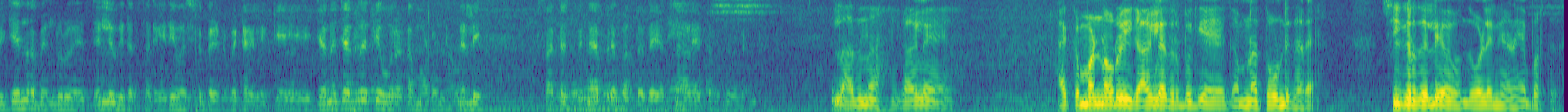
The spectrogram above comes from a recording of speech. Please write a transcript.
ವಿಜೇಂದ್ರ ಬೆಂಗಳೂರು ಡೆಲ್ಲಿ ಹೋಗಿದ್ದಾರೆ ಸರ್ ಹಿರಿಯ ವರ್ಷ ಭೇಟಿ ಭೇಟಿಯಾಗಲಿಕ್ಕೆ. ಈ ಜನಜಾಗೃತಿ ಹೋರಾಟ ಮಾಡೋ ನಿಟ್ಟಿನಲ್ಲಿ ಸಾಕಷ್ಟು ಭಿನ್ನಾಭಿಪ್ರಾಯ ಬರ್ತದೆ ಯತ್ನಾಳೆ ಇಲ್ಲ ಅದನ್ನು ಈಗಾಗಲೇ ಹೈಕಮಾಂಡ್ನವರು ಈಗಾಗಲೇ ಅದ್ರ ಬಗ್ಗೆ ಗಮನ ತೊಗೊಂಡಿದ್ದಾರೆ. ಶೀಘ್ರದಲ್ಲಿ ಒಂದು ಒಳ್ಳೆಯ ನಿರ್ಣಯ ಬರ್ತದೆ.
